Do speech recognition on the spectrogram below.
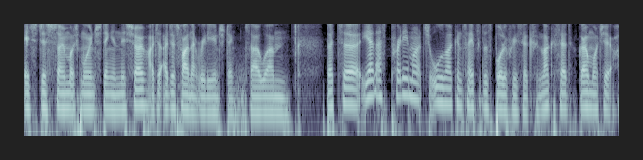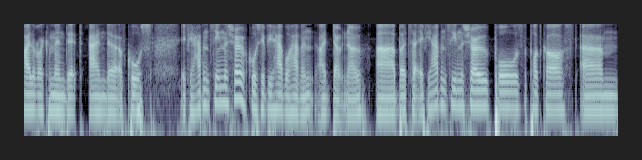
it's just so much more interesting in this show. I, ju- I just find that really interesting. So, um, but uh, yeah, that's pretty much all I can say for the spoiler-free section. Like I said, go and watch it. Highly recommend it. And uh, of course, if you haven't seen the show, of course, if you have or haven't, I don't know. Uh, but uh, if you haven't seen the show, pause the podcast. Um,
